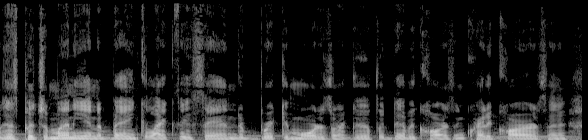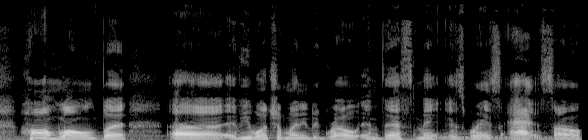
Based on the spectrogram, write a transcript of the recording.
just put your money in the bank like they saying the brick and mortars are good for debit cards and credit cards and home loans but uh, if you want your money to grow investment is where it's at. So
